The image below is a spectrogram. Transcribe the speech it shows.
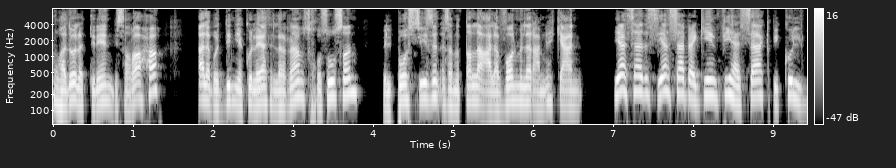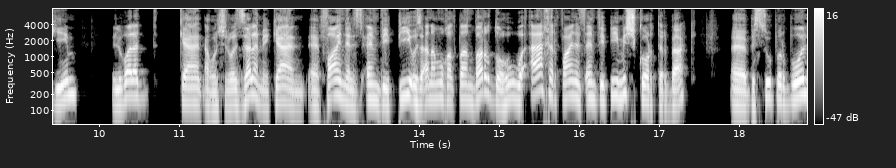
وهدول الاثنين بصراحة قلبوا الدنيا كلياتها لل Rams خصوصا بال post season إذا بنطلع على فون ميلر عم نحكي عن يا سادس يا سابع game فيها sack بكل game الولد كان أو شو الزلمة كان finals MVP وإذا أنا مو غلطان برضه هو آخر finals MVP مش quarterback بال Super Bowl.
